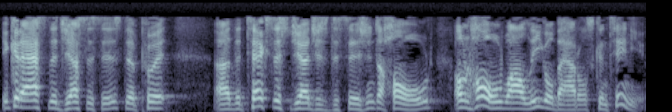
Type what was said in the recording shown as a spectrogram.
It could ask the justices to put uh, the Texas judge's decision to hold on hold while legal battles continue.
